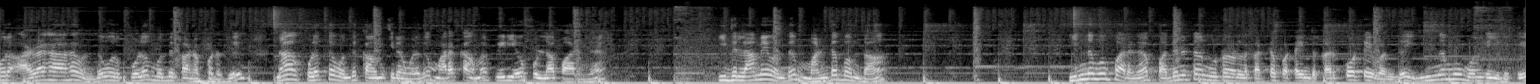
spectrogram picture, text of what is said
ஒரு அழகாக வந்து ஒரு குளம் வந்து காணப்படுது. நான் குளத்தை வந்து காமிக்கிறவங்களுக்கு மறக்காமல் வீடியோ ஃபுல்லாக பாருங்கள் இது எல்லாமே வந்து மண்டபம் தான். இன்னமும் பாருங்க பதினெட்டாம் நூற்றாண்டில் கட்டப்பட்ட இந்த கற்கோட்டை வந்து இன்னமும் வந்து இருக்கு.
